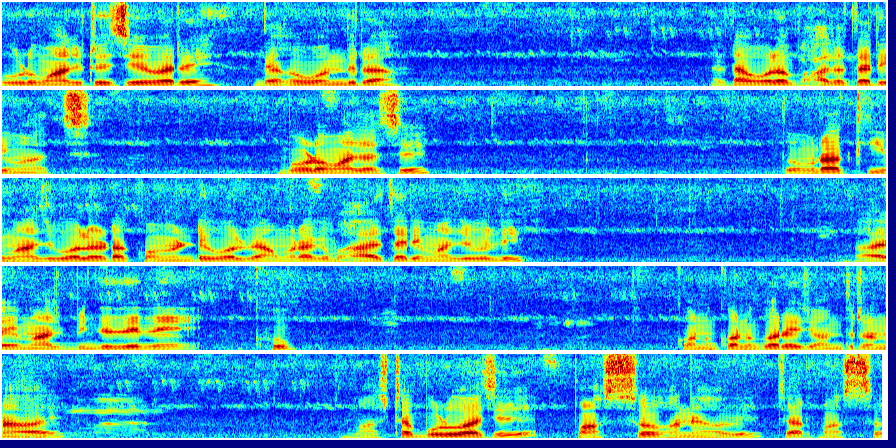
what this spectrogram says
বড় মাছ উঠেছে এবারে। দেখো বন্ধুরা, এটা বলে ভাজাতারি মাছ, বড় মাছ আছে। তোমরা কি মাছ বলো এটা কমেন্টে বলবে, আমরা আগে ভাজাতারি মাছ বলি। আর এই মাছ বিঁধে দিলে খুব কনকন করে যন্ত্রণা হয়। মাছটা বড় আছে, পাঁচশো ওখানে হবে, চার পাঁচশো।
